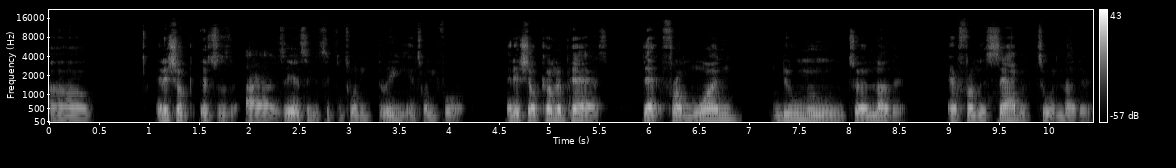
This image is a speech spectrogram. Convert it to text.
Um, and it shall, this is Isaiah 66 and 23 and 24. And it shall come to pass that from one new moon to another, and from the Sabbath to another,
